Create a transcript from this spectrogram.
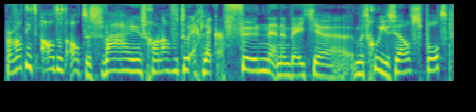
Maar wat niet altijd al te zwaar is. Gewoon af en toe echt lekker fun en een beetje met goede zelfspot.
